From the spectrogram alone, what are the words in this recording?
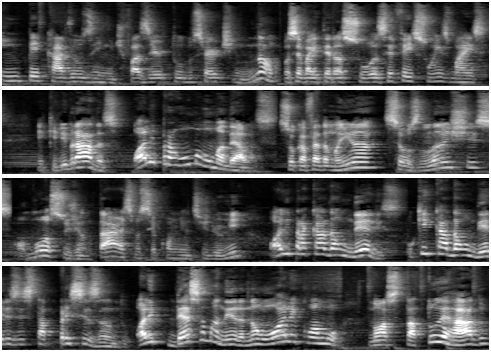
impecávelzinho, de fazer tudo certinho. Não, você vai ter as suas refeições mais equilibradas. Olhe para uma uma delas. Seu café da manhã, seus lanches, almoço, jantar, se você come antes de dormir. Olhe para cada um deles. O que cada um deles está precisando. Olhe dessa maneira. Não olhe como, nossa, está tudo errado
